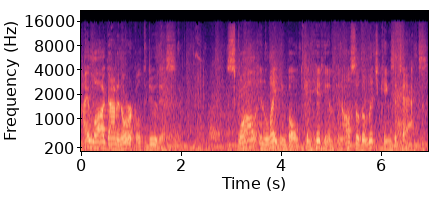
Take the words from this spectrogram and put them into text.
I logged on an oracle to do this. Squall and Lightning Bolt can hit him and also the Lich King's attacks.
